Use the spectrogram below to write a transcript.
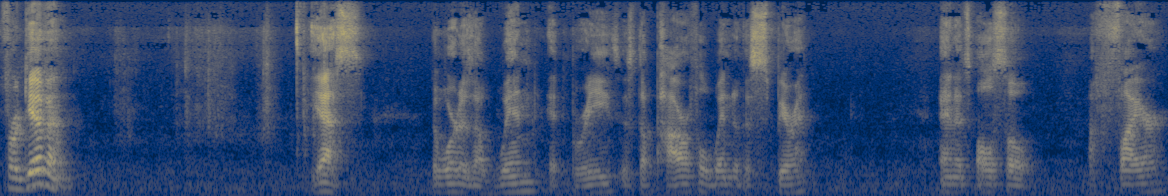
forgiven. Yes, the word is a wind, it breathes, it's the powerful wind of the Spirit. And it's also a fire,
